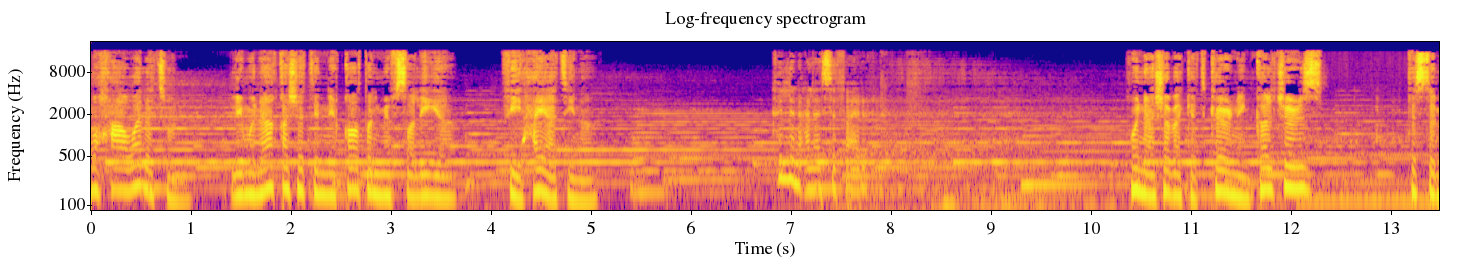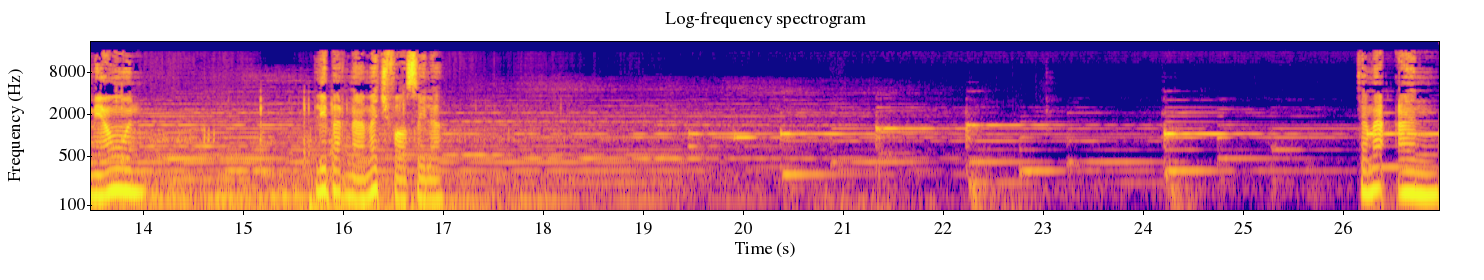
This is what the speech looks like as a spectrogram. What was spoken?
محاولة لمناقشة النقاط المفصلية في حياتنا. كل على سفر. هنا شبكة كيرنينج كولتشرز تستمعون لبرنامج فاصلة. تمعن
